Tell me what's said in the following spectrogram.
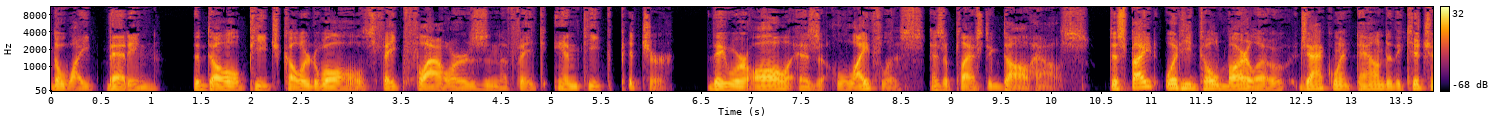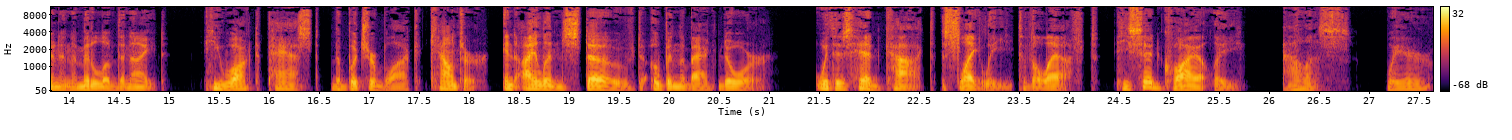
the white bedding, the dull peach-colored walls, fake flowers, and the fake antique picture. They were all as lifeless as a plastic dollhouse. Despite what he'd told Barlow, Jack went down to the kitchen in the middle of the night. He walked past the butcher block counter and island stove to open the back door. With his head cocked slightly to the left, he said quietly, Alice, where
